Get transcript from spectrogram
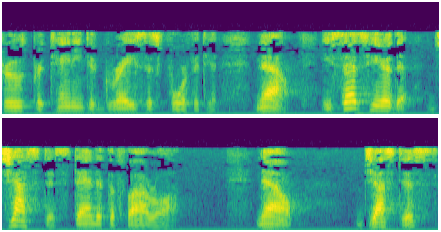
truth pertaining to grace is forfeited. Now, he says here that justice standeth afar off. Now, justice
